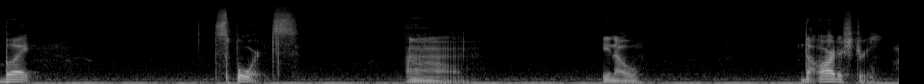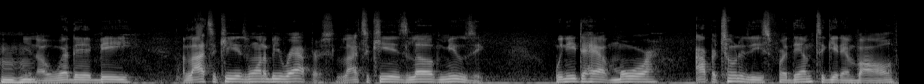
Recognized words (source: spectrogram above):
but sports. Um, you know, the artistry. Mm-hmm. You know, whether it be lots of kids want to be rappers, lots of kids love music. We need to have more opportunities for them to get involved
